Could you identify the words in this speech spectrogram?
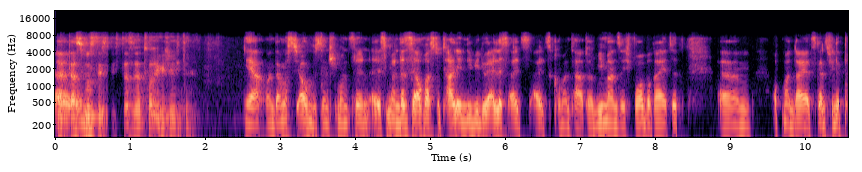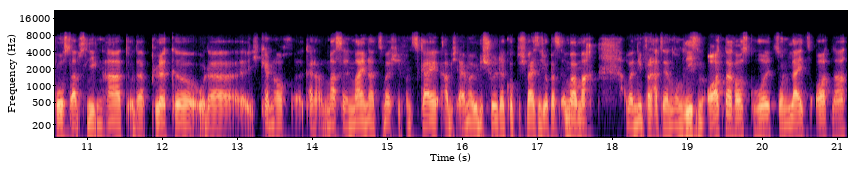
Ja, das äh, wusste ich nicht, das ist eine tolle Geschichte. Ja, und da musste ich auch ein bisschen schmunzeln. Ich meine, das ist ja auch was total Individuelles als, als Kommentator, wie man sich vorbereitet. Ähm, ob man da jetzt ganz viele Post-ups liegen hat oder Blöcke oder äh, ich kenne auch, äh, keine Ahnung, Marcel Meiner zum Beispiel von Sky, habe ich einmal über die Schulter geguckt. Ich weiß nicht, ob er es immer macht, aber in dem Fall hat er so einen riesen Ordner rausgeholt, so einen Leitsordner,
